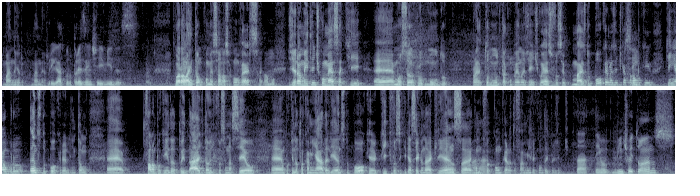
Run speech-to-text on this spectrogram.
Maneiro, maneiro. Obrigado pelo presente aí, Midas. Bora lá então começar a nossa conversa? Vamos. Geralmente a gente começa aqui é, mostrando para o mundo para todo mundo que está acompanhando a gente, conhece você mais do poker, mas a gente quer Sim. falar um pouquinho quem é o Bruno antes do poker ali. Então, é, fala um pouquinho da tua idade, de onde que você nasceu, é, um pouquinho da tua caminhada ali antes do poker, o que, que você queria ser quando era criança, uhum. como, foi, como que era a tua família, conta aí pra gente. Tá, tenho 28 anos,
